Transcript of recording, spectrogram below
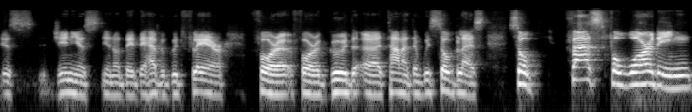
this genius, you know, they, they have a good flair for for a good uh, talent, and we're so blessed. So fast forwarding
